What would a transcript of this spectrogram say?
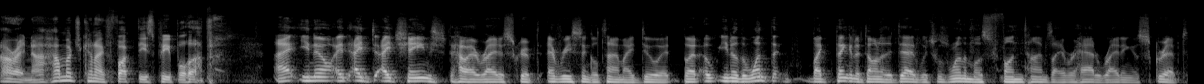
all right, now how much can I fuck these people up? I, you know, I, I, I changed how I write a script every single time I do it. But uh, you know, the one thing, like thinking of Dawn of the Dead, which was one of the most fun times I ever had writing a script,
